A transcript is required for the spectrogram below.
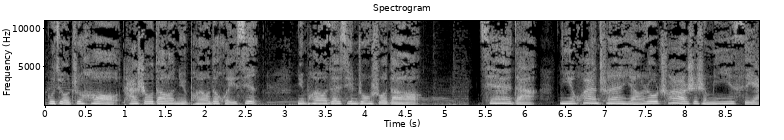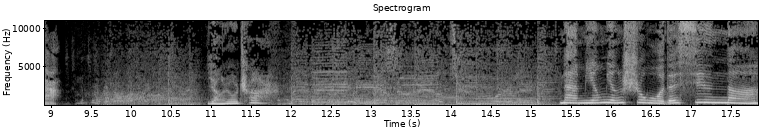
不久之后，他收到了女朋友的回信。女朋友在信中说道：“亲爱的，你画串羊肉串儿是什么意思呀？”羊肉串儿，那明明是我的心呐！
